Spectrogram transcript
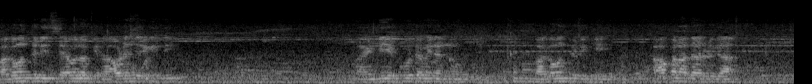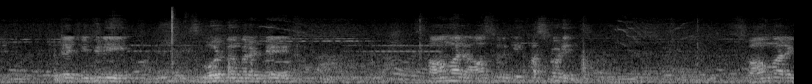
భగవంతుడి సేవలోకి రావడం జరిగింది. మా ఎన్డీఏ కూటమి నన్ను భగవంతుడికి కాపలాదారుడిగా అంటే టిటిడి బోర్డు మెంబర్ అంటే స్వామివారి ఆస్తులకి కస్టోడియన్ స్వామివారి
